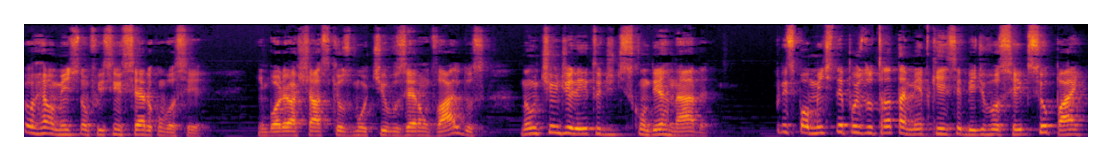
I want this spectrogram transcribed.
Eu realmente não fui sincero com você. Embora eu achasse que os motivos eram válidos, não tinha o direito de te esconder nada, principalmente depois do tratamento que recebi de você e do seu pai.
